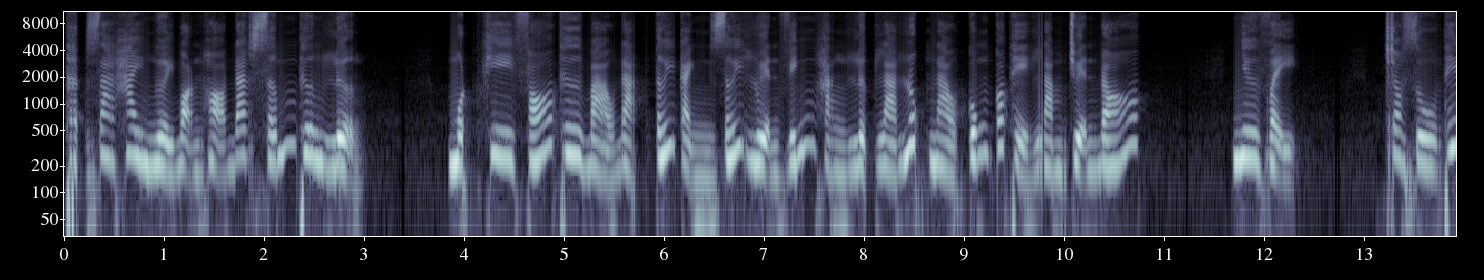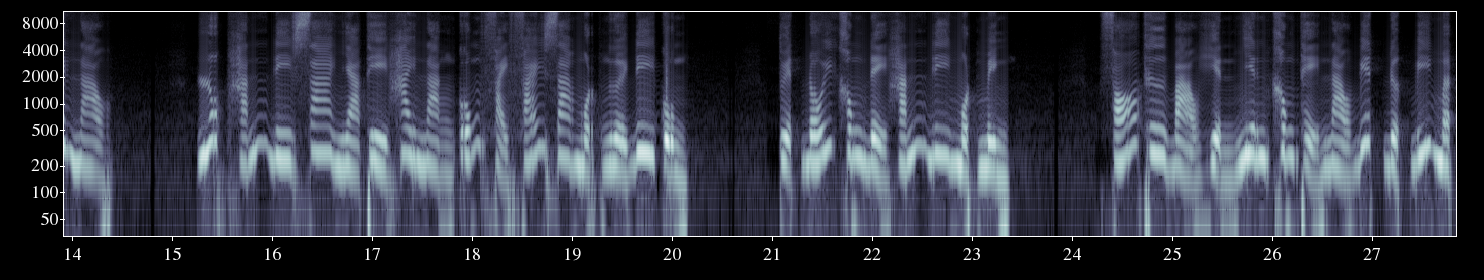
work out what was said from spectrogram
Thật ra hai người bọn họ đã sớm thương lượng. Một khi Phó Thư Bảo đạt tới cảnh giới luyện vĩnh hằng lực là lúc nào cũng có thể làm chuyện đó. Như vậy, cho dù thế nào, lúc hắn đi xa nhà thì hai nàng cũng phải phái ra một người đi cùng. Tuyệt đối không để hắn đi một mình. Phó Thư Bảo hiển nhiên không thể nào biết được bí mật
